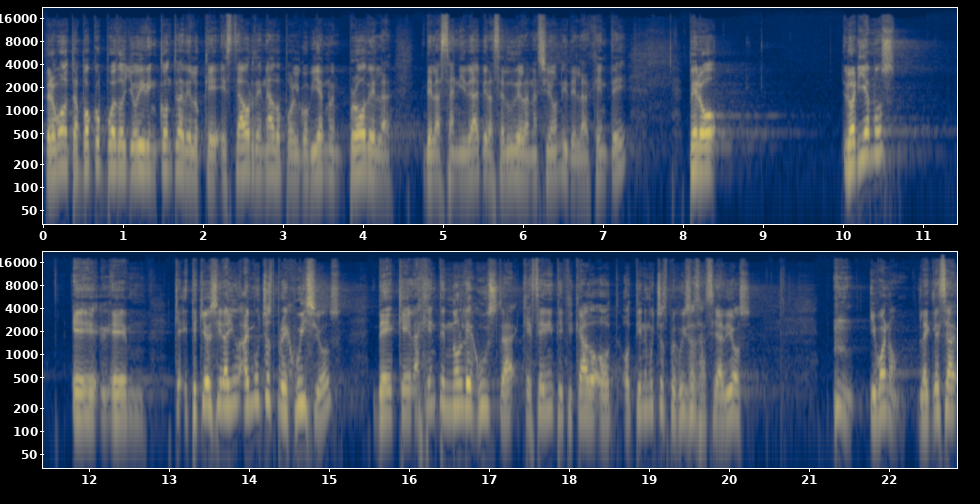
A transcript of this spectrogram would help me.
pero bueno, tampoco puedo yo ir en contra de lo que está ordenado por el gobierno en pro de la, de la sanidad, de la salud de la nación y de la gente. Pero lo haríamos, eh, em, te quiero decir, hay, muchos prejuicios de que la gente no le gusta que sea identificado o, o tiene muchos prejuicios hacia Dios. Y bueno, la iglesia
